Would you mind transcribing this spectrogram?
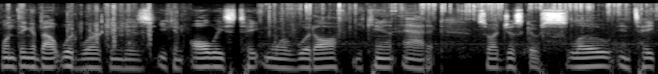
One thing about woodworking is you can always take more wood off. You can't add it. So I just go slow and take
